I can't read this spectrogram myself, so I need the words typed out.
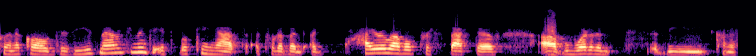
clinical disease management. It's looking at a, sort of a, a higher level perspective of what are the the kind of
